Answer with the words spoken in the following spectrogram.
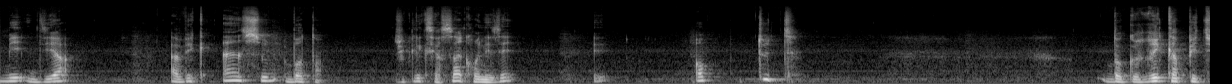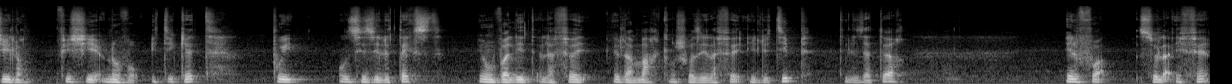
immédiat avec un seul bouton. Je clique sur synchroniser et hop, tout. Donc récapitulons. Fichier nouveau étiquette. Puis on saisit le texte et on valide la feuille et la marque, on choisit la feuille et le type utilisateur. Une fois cela est fait,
